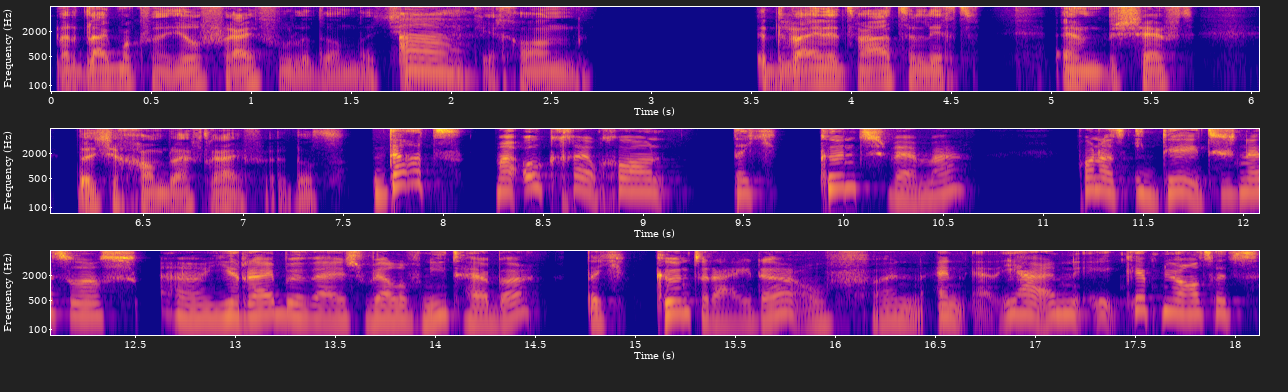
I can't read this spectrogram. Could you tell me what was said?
Maar het lijkt me ook wel heel vrij voelen dan. Dat je Ah. een keer gewoon het wijn in het water ligt en beseft dat je gewoon blijft drijven. Dat, Dat. Maar ook ge- gewoon dat je kunt zwemmen. Gewoon dat idee. Het is net zoals eh, je rijbewijs wel of niet hebben. Dat je kunt rijden. Of, en, en, ja, en ik heb nu altijd.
